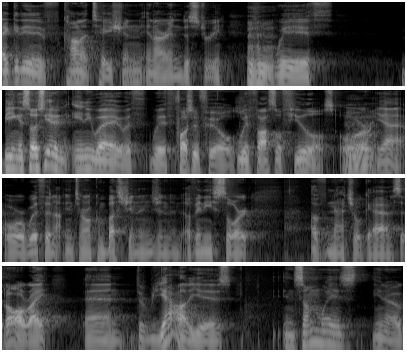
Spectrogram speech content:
negative connotation in our industry Mm-hmm. with being associated in any way with with fossil fuels. with fossil fuels or Mm-hmm. yeah or with an internal combustion engine of any sort of natural gas at all right? And the reality is in some ways you know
